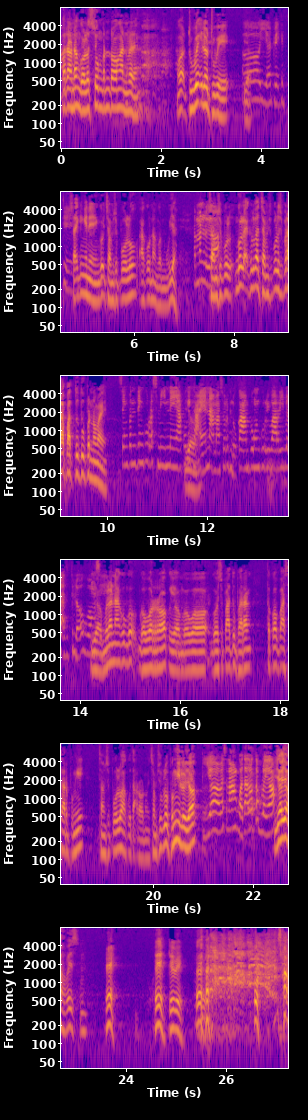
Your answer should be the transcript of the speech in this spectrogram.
Kadang-kadang nggo lesung kentongan bareng. Kok dhuwit lho dhuwit. Ya. Oh iya duit gede. Saiki ngene, engko jam 10 aku nanggonmu ya. Temen lho Jam ya. 10. Engko lek kliwat jam 10 seprapat tutupen omahe. Sing penting ku resmine aku iki gak enak Mas urip nduk kampung iku riwari lak didelok wong Ya, sih. mulan aku kok nggawa rok ya nggawa nggawa sepatu barang teko pasar bengi jam 10 aku tak rono. Jam 10 bengi lho ya. Iya wis lang gua tak tutup lho ya. Iya ya, wis. Eh. Eh, Dewe. Oh, sam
